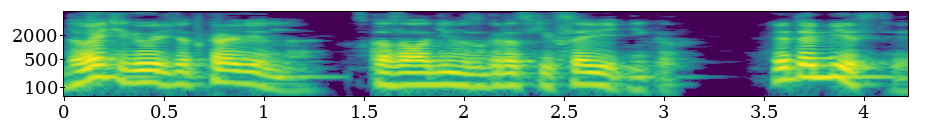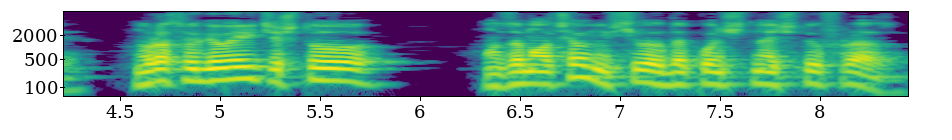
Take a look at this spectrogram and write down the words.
Давайте говорить откровенно, сказал один из городских советников. Это бедствие. Но раз вы говорите, что... Он замолчал, не в силах докончить начатую фразу.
